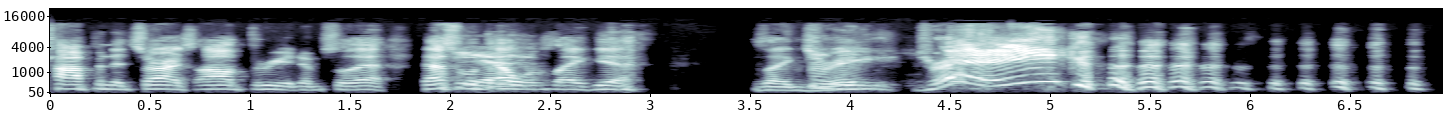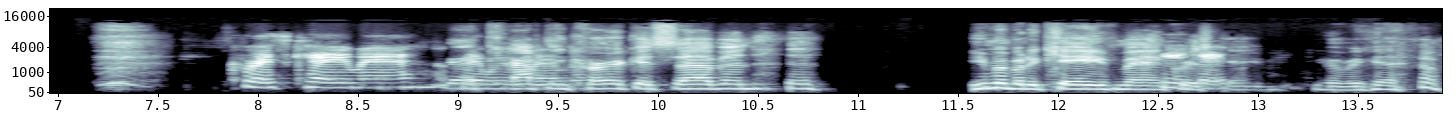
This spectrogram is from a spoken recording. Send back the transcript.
top in the charts, all three of them. So that that's what yeah. that was like. Yeah, it's like Drake, mm-hmm. Drake. Chris Kaman. Okay, yeah, Captain remember. Kirk at seven. you remember the caveman, Chris Cave. You remember him?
